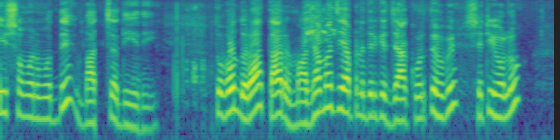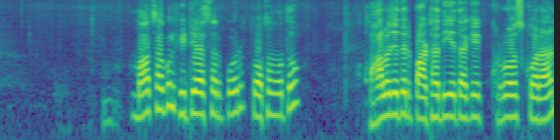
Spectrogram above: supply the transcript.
এই সময়ের মধ্যে বাচ্চা দিয়ে দেয়। তো বন্ধুরা, তার মাঝামাঝি আপনাদেরকে যা করতে হবে, সেটি হলো মা ছাগল হিটে আসার পর প্রথমত ভালো জাতের পাঠা দিয়ে তাকে ক্রস করান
